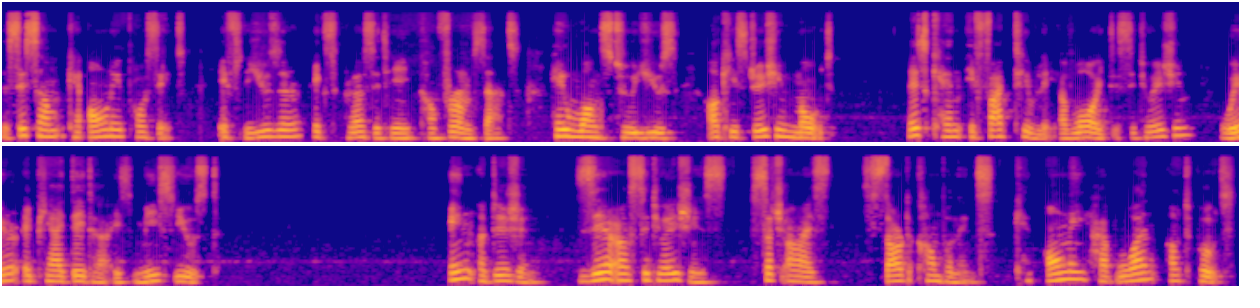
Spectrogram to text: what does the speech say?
the system can only proceed if the user explicitly confirms that he wants to use orchestration mode. This can effectively avoid the situation where API data is misused. In addition, there are situations such as start components can only have one output,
